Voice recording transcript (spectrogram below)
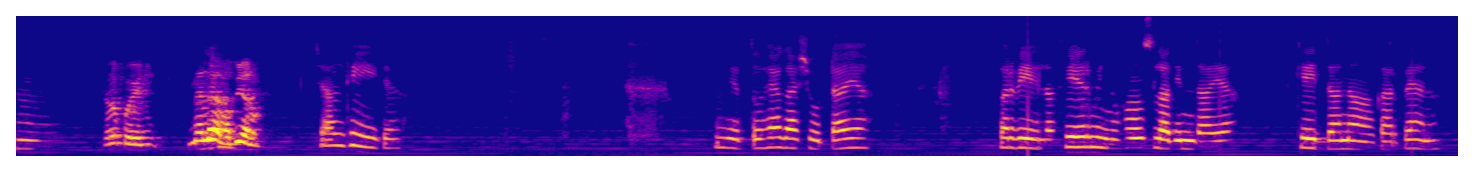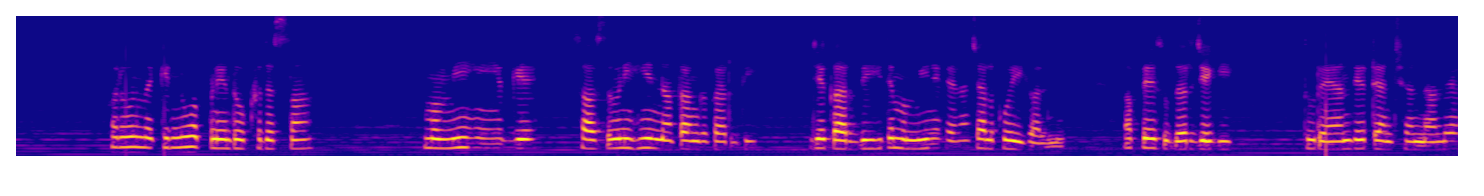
ਹੂੰ। ਚਲੋ ਕੋਈ ਨਹੀਂ ਮੈਂ ਲੈ ਆਵਾਂ ਬਾਜ਼ਾਰੋਂ। ਚੱਲ ਠੀਕ ਆ। ਮੇਰੇ ਤੋਂ ਹੈਗਾ ਛੋਟਾ ਆ। ਪਰ ਵੇਖ ਲਾ ਫੇਰ ਮੈਨੂੰ ਹੌਸਲਾ ਦਿੰਦਾ ਆ ਕਿ ਇਦਾਂ ਨਾ ਕਰ ਭੈਣ। ਪਰ ਹੁਣ ਮੈਂ ਕਿਹਨੂੰ ਆਪਣੇ ਦੁੱਖ ਦੱਸਾਂ? ਮੰਮੀ ਹੀ ਅੱਗੇ। ਸੱਸ ਵੀ ਨਹੀਂ ਇੰਨਾ ਤੰਗ ਕਰਦੀ। ਜੇ ਕਰਦੀ ਸੀ ਤੇ ਮੰਮੀ ਨੇ ਕਹਿਣਾ, ਚੱਲ ਕੋਈ ਗੱਲ ਨਹੀਂ ਆਪੇ ਸੁਧਰ ਜੇਗੀ, ਤੂੰ ਰਹਿਣ ਦੇ, ਟੈਨਸ਼ਨ ਨਾ ਲੈ।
